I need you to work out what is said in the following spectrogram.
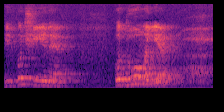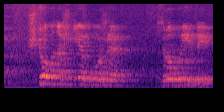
відпочине, подумає, що вона ще може зробити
